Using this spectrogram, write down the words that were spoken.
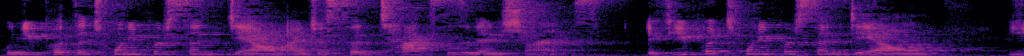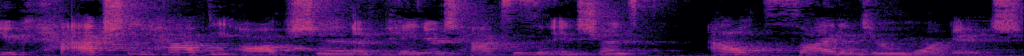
when you put the 20% down, I just said taxes and insurance. If you put 20% down, you actually have the option of paying your taxes and insurance outside of your mortgage.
